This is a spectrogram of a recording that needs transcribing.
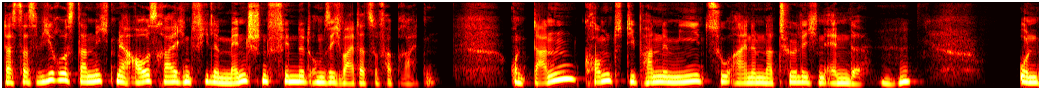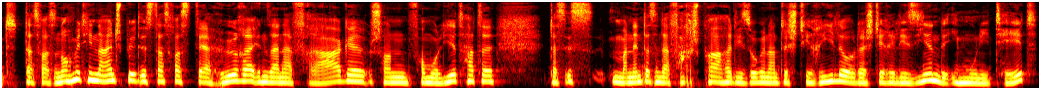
dass das Virus dann nicht mehr ausreichend viele Menschen findet, um sich weiter zu verbreiten. Und dann kommt die Pandemie zu einem natürlichen Ende. Mhm. Und das, was noch mit hineinspielt, ist das, was der Hörer in seiner Frage schon formuliert hatte. Das ist, man nennt das in der Fachsprache die sogenannte sterile oder sterilisierende Immunität.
